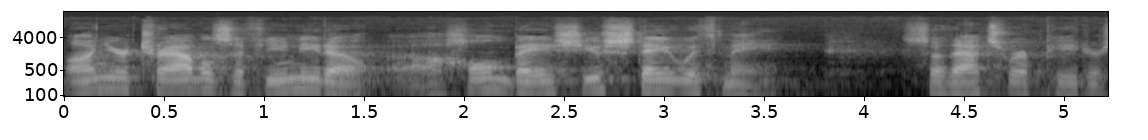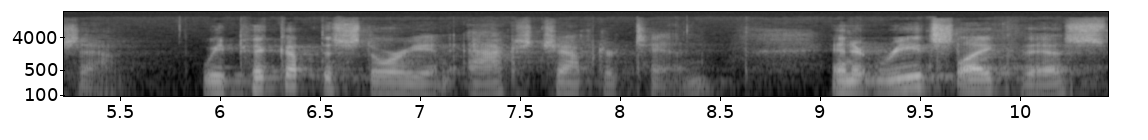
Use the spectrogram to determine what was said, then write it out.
on your travels, if you need a, a home base, you stay with me. So that's where Peter's at. We pick up the story in Acts chapter 10, and it reads like this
